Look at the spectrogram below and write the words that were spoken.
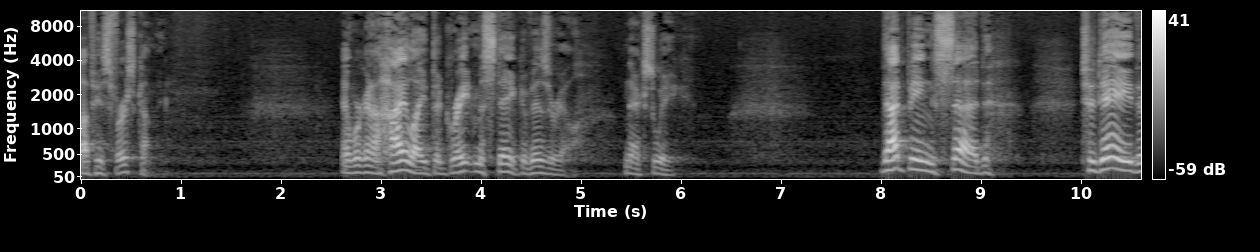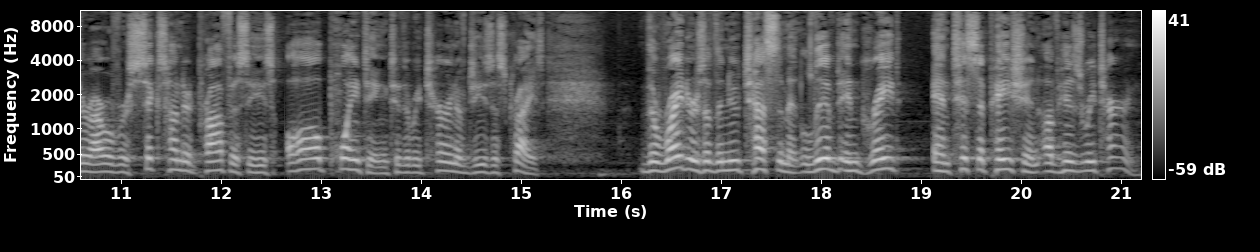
of his first coming. And we're going to highlight the great mistake of Israel next week. That being said, Today, there are over 600 prophecies, all pointing to the return of Jesus Christ. The writers of the New Testament lived in great anticipation of his return.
